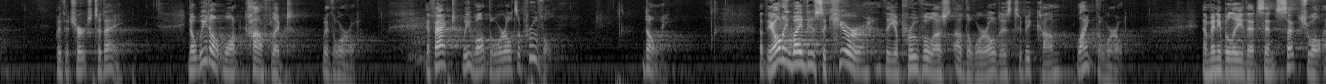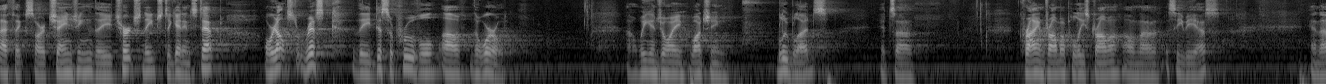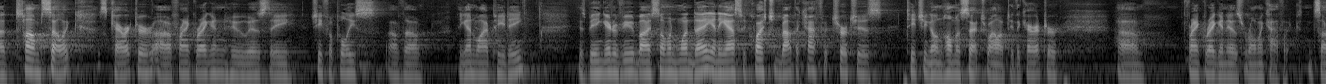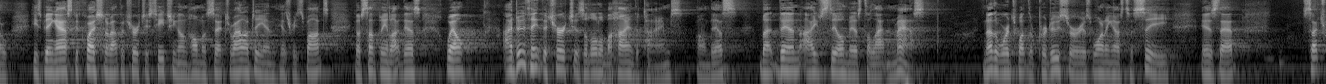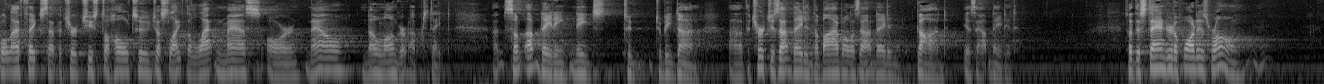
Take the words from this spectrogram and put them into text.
with the church today? You know, we don't want conflict with the world. In fact, we want the world's approval, don't we? But the only way to secure the approval of, of the world is to become like the world. Now, many believe that since sexual ethics are changing, the church needs to get in step or else risk the disapproval of the world. Uh, we enjoy watching Blue Bloods. It's a crime drama, police drama on uh, CBS. And uh, Tom Selleck's character, uh, Frank Reagan, who is the chief of police of the, the NYPD, is being interviewed by someone one day, and he asks a question about the Catholic Church's teaching on homosexuality. The character, uh, Frank Reagan, is Roman Catholic. And so he's being asked a question about the church's teaching on homosexuality, and his response goes something like this Well, I do think the church is a little behind the times on this, but then I still miss the Latin Mass. In other words, what the producer is wanting us to see is that sexual ethics that the church used to hold to, just like the Latin Mass, are now no longer up to date. Some updating needs to, to be done. Uh, the church is outdated, the Bible is outdated, God is outdated. So the standard of what is wrong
